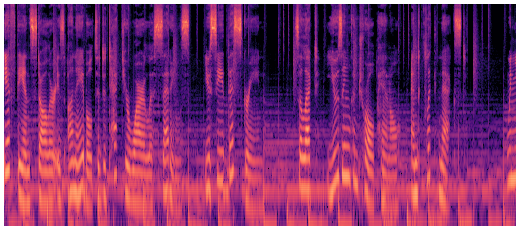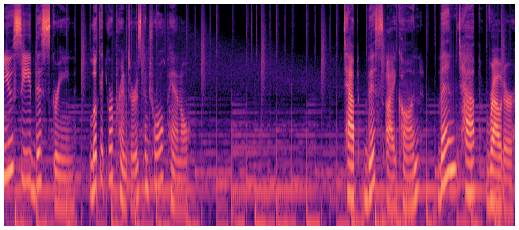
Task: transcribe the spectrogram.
If the installer is unable to detect your wireless settings, you see this screen. Select Using Control Panel and click Next. When you see this screen, look at your printer's control panel Tap this icon, then tap Router.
